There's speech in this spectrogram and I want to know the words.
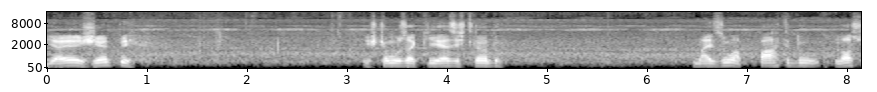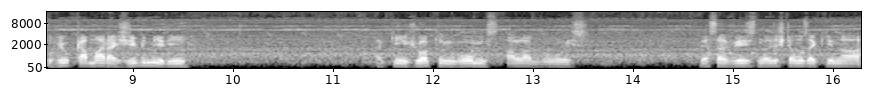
E aí, gente, estamos aqui registrando mais uma parte do nosso rio Camaragibe Mirim, aqui em Joaquim Gomes, Alagoas. Dessa vez nós estamos aqui na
